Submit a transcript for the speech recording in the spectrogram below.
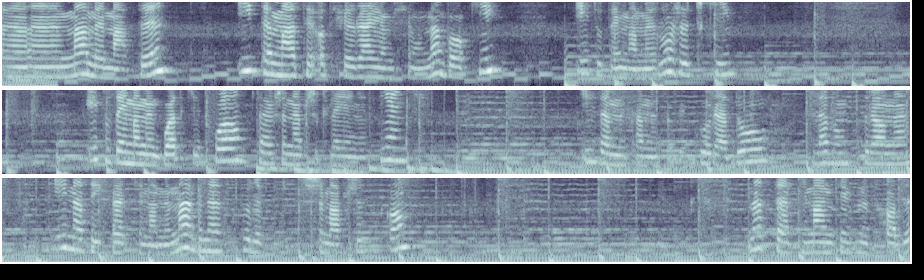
E, mamy maty i te maty otwierają się na boki i tutaj mamy różyczki. I tutaj mamy gładkie tło, także na przyklejenie zdjęć. I zamykamy sobie góra-dół, lewą stronę. I na tej karcie mamy magnes, który trzyma wszystko. Następnie mamy piękne schody,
